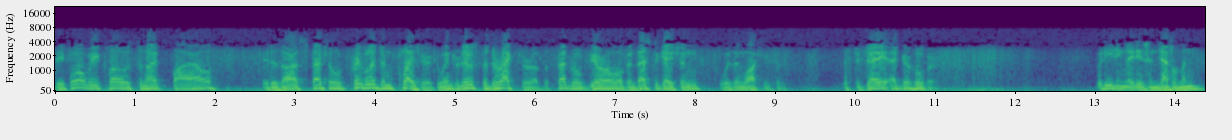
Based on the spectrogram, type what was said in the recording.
Before we close tonight's file, it is our special privilege and pleasure to introduce the director of the Federal Bureau of Investigation, who is in Washington, Mr. J. Edgar Hoover. Good evening, ladies and gentlemen.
